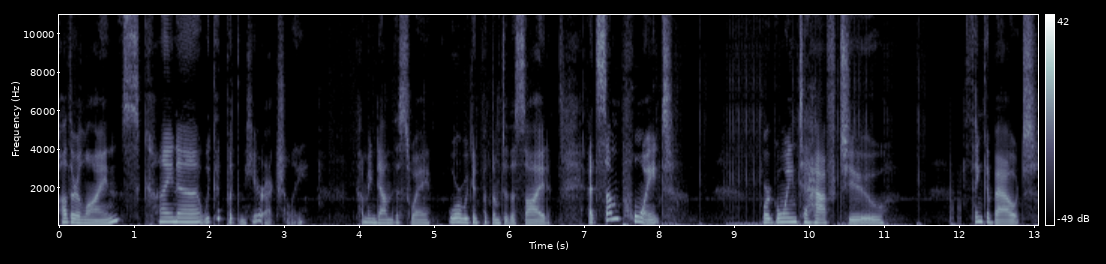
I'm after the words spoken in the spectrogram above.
other lines kind of... We could put them here, actually. Coming down this way. Or we could put them to the side. At some point, we're going to have to think about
